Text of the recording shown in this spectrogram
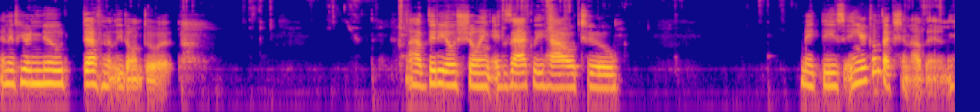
And if you're new, definitely don't do it. I have videos showing exactly how to make these in your convection oven.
